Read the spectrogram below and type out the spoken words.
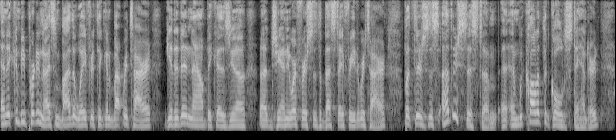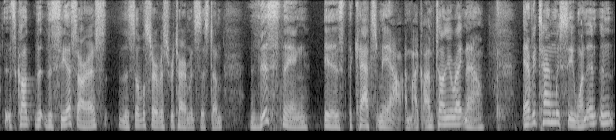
and it can be pretty nice. And by the way, if you're thinking about retiring, get it in now because, you know, uh, January 1st is the best day for you to retire. But there's this other system and we call it the gold standard. It's called the, the CSRS, the Civil Service Retirement System. This thing is the cat's meow. I'm, like, I'm telling you right now every time we see one, and, and,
